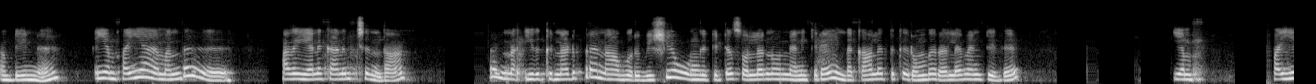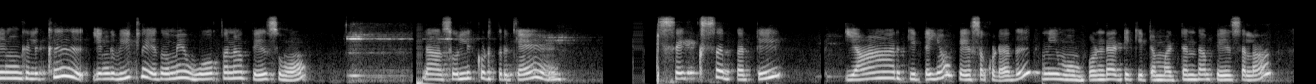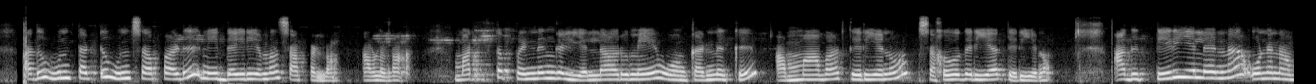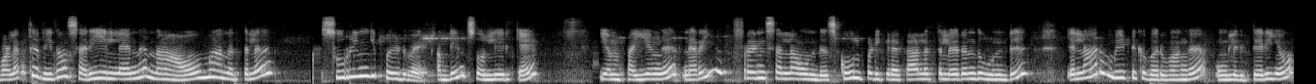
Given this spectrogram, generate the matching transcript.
அப்படின்னு என் பையன் வந்து அதை எனக்கு அனுப்பிச்சிருந்தான் நான் இதுக்கு நடுப்புற நான் ஒரு விஷயம் உங்ககிட்ட சொல்லணும்னு நினைக்கிறேன். இந்த காலத்துக்கு ரொம்ப ரெலவெண்ட் இது. என் பையங்களுக்கு எங்கள் வீட்டில் எதுவுமே ஓப்பனாக பேசுவோம். நான் சொல்லி கொடுத்துருக்கேன். செக்ஸை பற்றி யார்கிட்டையும் பேசக்கூடாது. நீ உன் பொண்டாட்டி கிட்ட மட்டும்தான் பேசலாம். அது உன் தட்டு உன் சாப்பாடு நீ தைரியமாக சாப்பிடலாம். அவ்வளோதான் மற்ற பெண்ணுங்கள் எல்லாருமே உன் கண்ணுக்கு அம்மாவா தெரியணும் சகோதரியா தெரியணும். அது தெரியலைன்னா உன்னை நான் வளர்த்த விதம் சரியில்லைன்னு நான் அவமானத்தில் சுருங்கி போயிடுவேன் அப்படின்னு சொல்லியிருக்கேன். என் பையங்க நிறைய ஃப்ரெண்ட்ஸ் எல்லாம் உண்டு. ஸ்கூல் படிக்கிற காலத்துல இருந்து உண்டு. எல்லாரும் வீட்டுக்கு வருவாங்க. உங்களுக்கு தெரியும்.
